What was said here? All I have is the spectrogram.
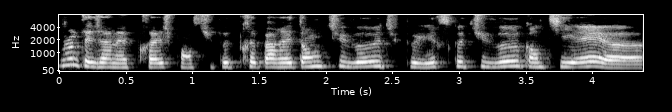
Non, t'es jamais prêt, je pense. Tu peux te préparer tant que tu veux, tu peux lire ce que tu veux quand tu y es. Euh,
